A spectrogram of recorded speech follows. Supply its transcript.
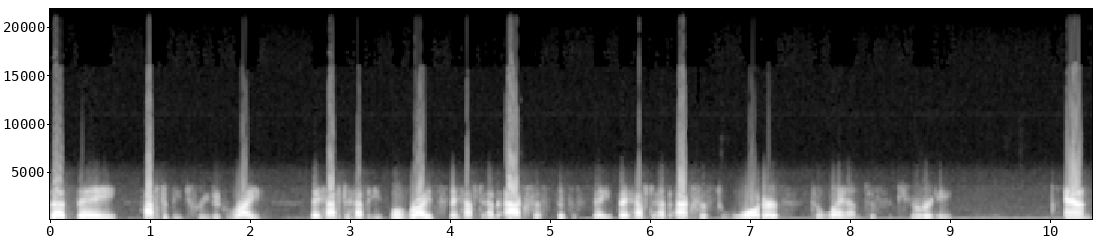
that they have to be treated right. They have to have equal rights. They have to have access to the state. They have to have access to water, to land, to security. And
